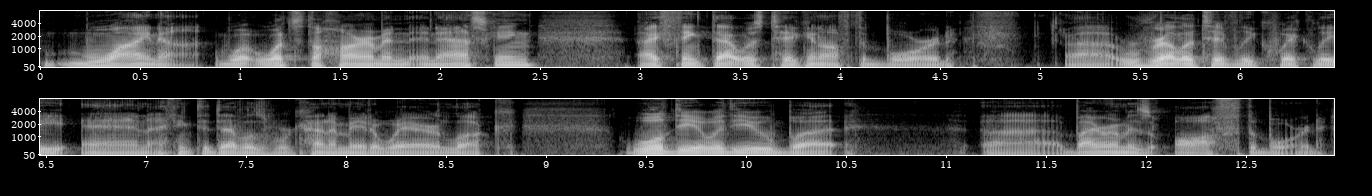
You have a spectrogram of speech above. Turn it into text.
Why not? What what's the harm in, in asking? I think that was taken off the board uh, relatively quickly, and I think the Devils were kind of made aware. Look, we'll deal with you, but uh, Byram is off the board.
